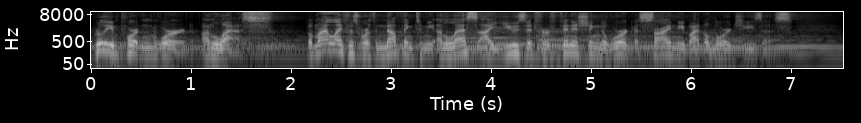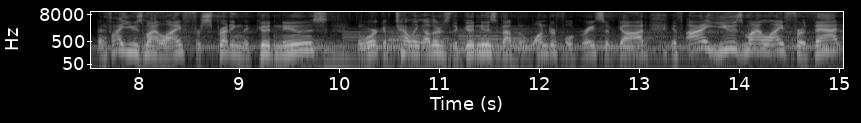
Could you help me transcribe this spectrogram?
Really important word, unless. But my life is worth nothing to me unless I use it for finishing the work assigned me by the Lord Jesus. And if I use my life for spreading the good news, the work of telling others the good news about the wonderful grace of God, if I use my life for that,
